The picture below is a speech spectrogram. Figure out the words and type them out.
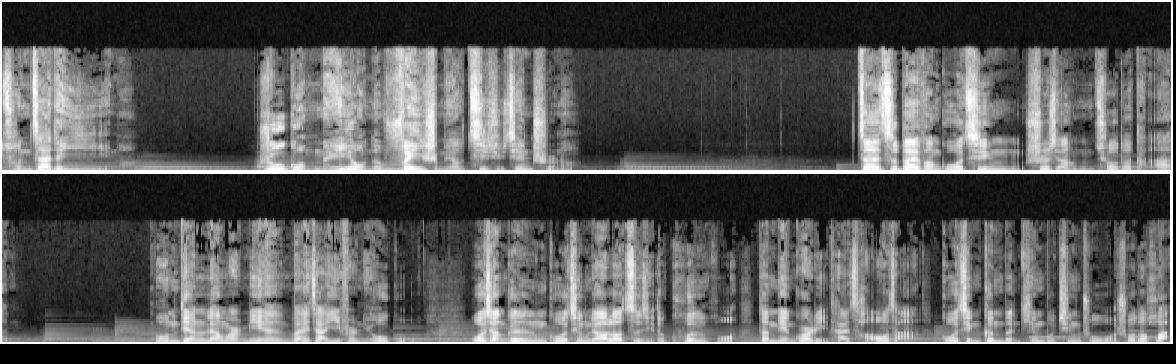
存在的意义吗？如果没有，那为什么要继续坚持呢？再次拜访国庆是想求得答案。我们点了两碗面，外加一份牛骨。我想跟国庆聊聊自己的困惑，但面馆里太嘈杂，国庆根本听不清楚我说的话。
